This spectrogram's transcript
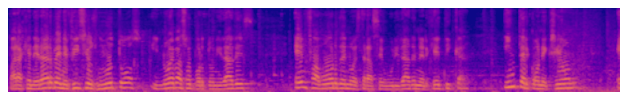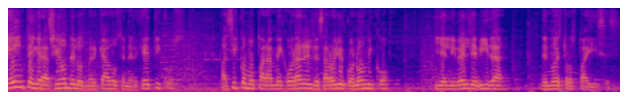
para generar beneficios mutuos y nuevas oportunidades en favor de nuestra seguridad energética, interconexión e integración de los mercados energéticos, así como para mejorar el desarrollo económico y el nivel de vida de nuestros países.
